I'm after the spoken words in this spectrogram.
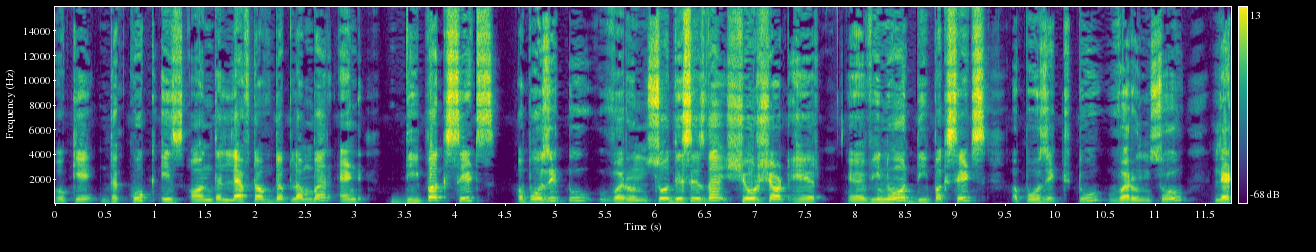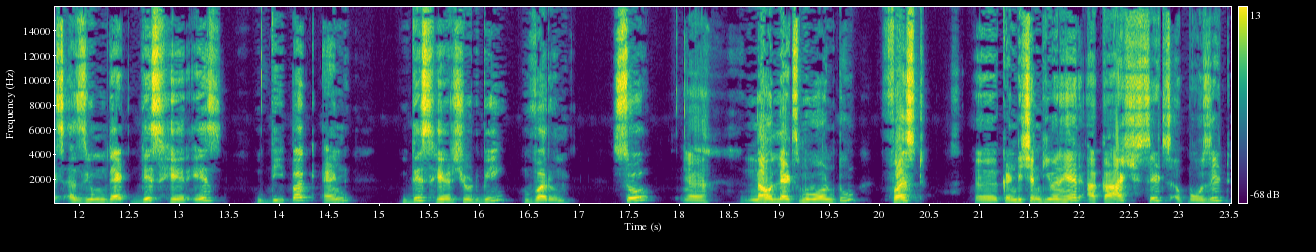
okay. The cook is on the left of the plumber and deepak sits opposite to varun. So this is the sure shot here. Uh, we know deepak sits opposite to varun. So let's assume that this here is deepak and this here should be varun. So uh, now let's move on to first uh, condition given here. Akash sits opposite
